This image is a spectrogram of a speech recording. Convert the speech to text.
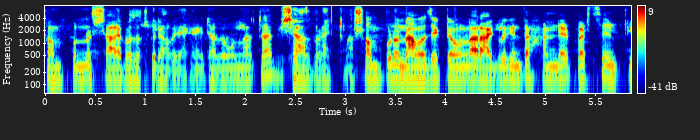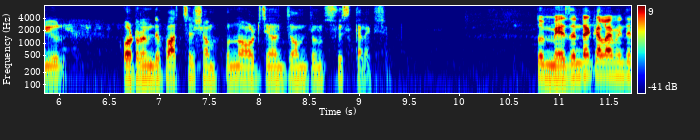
সম্পূর্ণ সাড়ে পাঁচ করে হবে। দেখেন, এটা হবে ওনাটা বিশাল বড় একটা ওনা। সম্পূর্ণ নামাজ একটা ওনার আগগুলো কিন্তু হান্ড্রেড পার্সেন্ট পিওর কটন মধ্যে পাচ্ছেন সম্পূর্ণ অরিজিনাল জমজম সুইস কালেকশন তো মেজেন্টা কালার মধ্যে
